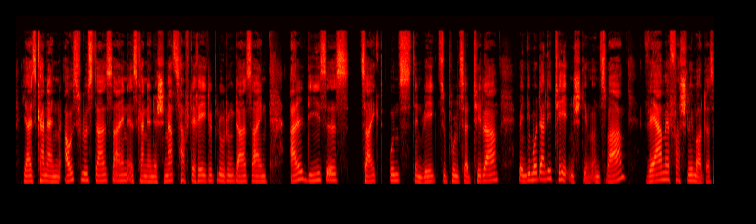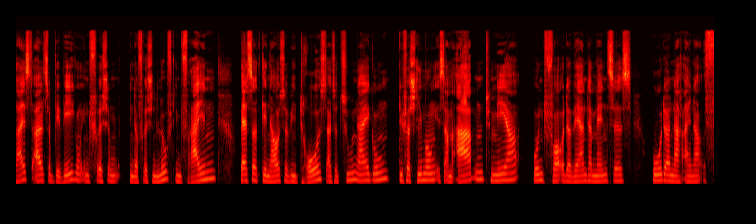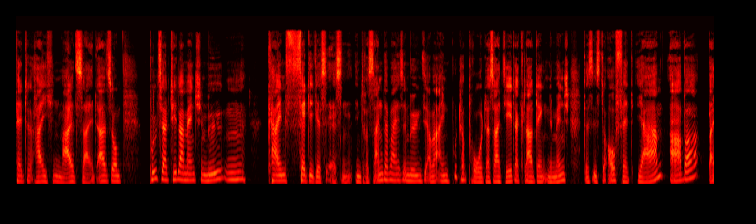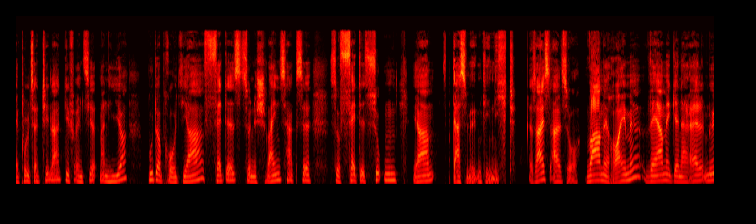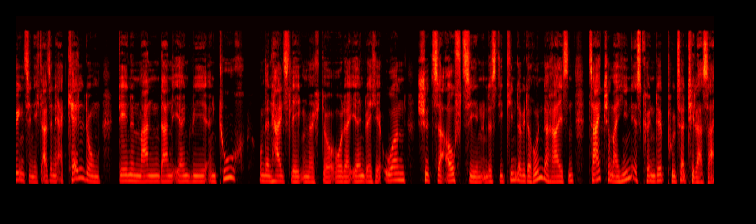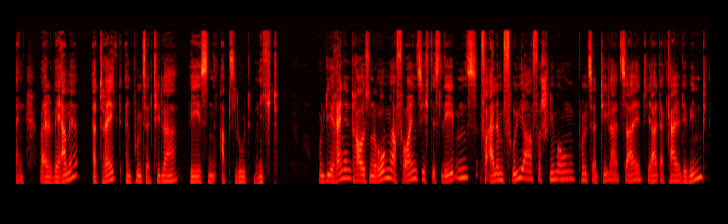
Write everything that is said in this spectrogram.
Ja, es kann ein Ausfluss da sein, es kann eine schmerzhafte Regelblutung da sein. All dieses zeigt uns den Weg zu Pulsatilla, wenn die Modalitäten stimmen. Und zwar Wärme verschlimmert. Das heißt also Bewegung in frischem, in der frischen Luft, im Freien bessert genauso wie Trost, also Zuneigung. Die Verschlimmung ist am Abend mehr und vor oder während der Menses oder nach einer fettreichen Mahlzeit. Also Pulsatilla-Menschen mögen kein fettiges Essen. Interessanterweise mögen sie aber ein Butterbrot. Das sagt jeder klar denkende Mensch, das ist doch auch Fett. Ja, aber bei Pulsatilla differenziert man hier Butterbrot, ja, fettes, so eine Schweinshaxe, so fette Suppen, ja, das mögen die nicht. Das heißt also, warme Räume, Wärme generell mögen sie nicht. Also eine Erkältung, denen man dann irgendwie ein Tuch um den Hals legen möchte oder irgendwelche Ohrenschützer aufziehen und das die Kinder wieder runterreißen, zeigt schon mal hin, es könnte Pulsatilla sein, weil Wärme erträgt ein Pulsatilla-Wesen absolut nicht. Und die rennen draußen rum, erfreuen sich des Lebens, vor allem Frühjahr, Pulsatilla-Zeit, ja, der kalte Wind.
